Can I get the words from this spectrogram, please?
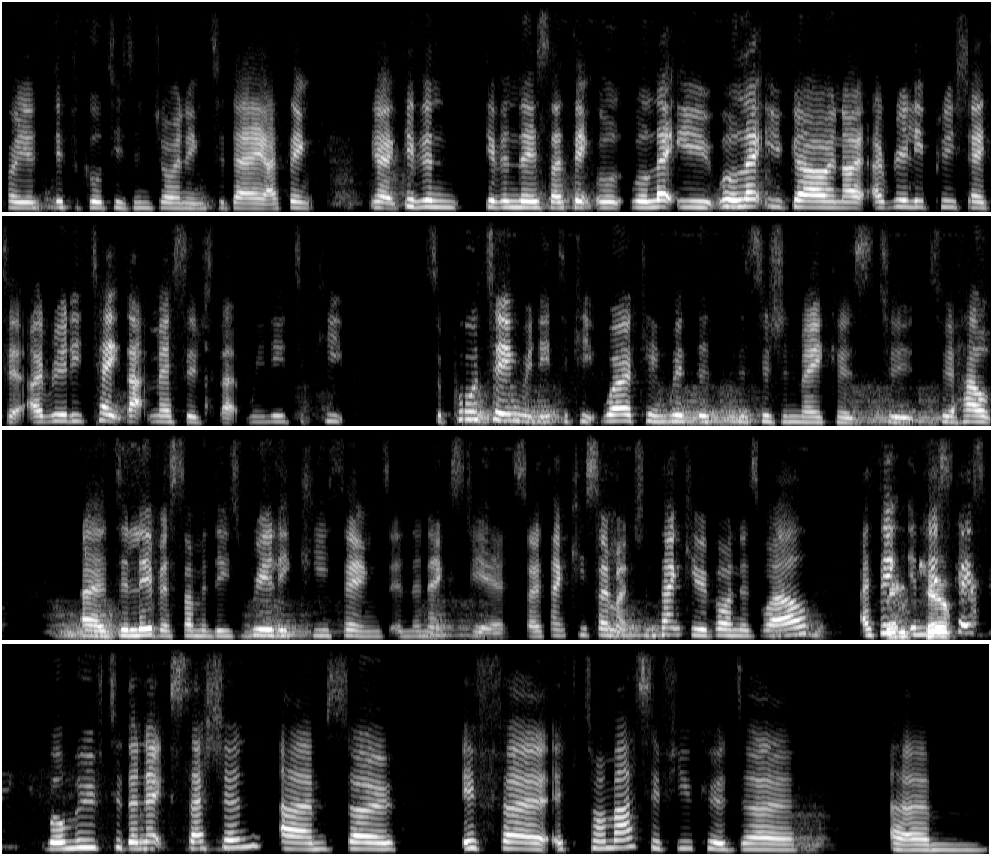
for your difficulties in joining today. I think, yeah, given given this, I think we'll we'll let you we'll let you go, and I, I really appreciate it. I really take that message that we need to keep supporting. We need to keep working with the decision makers to, to help uh, deliver some of these really key things in the next year. So thank you so much. And thank you, Yvonne, as well. I think thank in you. this case, we'll move to the next session. Um, so if uh, if Thomas, if you could uh, um,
